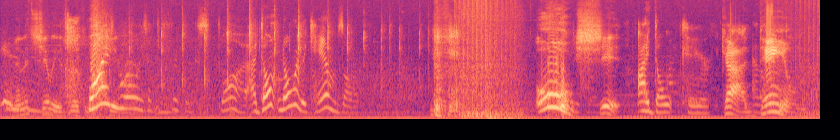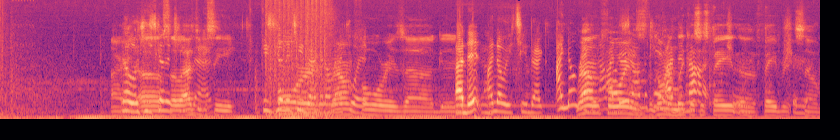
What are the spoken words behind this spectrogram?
doing? Man, it's chilly. It's making. why do you always have to freaking spot? I don't know where the cams are. oh shit! I don't care. God damn. Alright, No, look, he's uh, gonna so as you can see, He's gonna four- teabag and I'm gonna round quit. four is uh good. I didn't. I know he teabagged. I know. Round did. Four is the the cam. going I Lucas's not. fa- Sure. uh, favorite, Sure. so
